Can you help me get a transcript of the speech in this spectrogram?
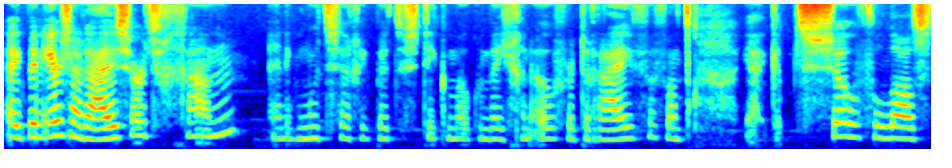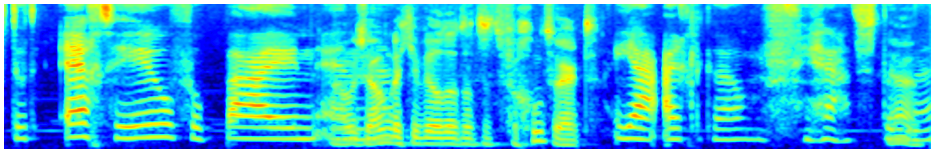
Ik ben eerst naar de huisarts gegaan. En ik moet zeggen, ik ben toen stiekem ook een beetje gaan overdrijven. Van, ja, ik heb zoveel last. Het doet echt heel veel pijn. En, Hoezo? eh, Omdat je wilde dat het vergoed werd? ja, eigenlijk wel. ja, het is stom, Ja. hè?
